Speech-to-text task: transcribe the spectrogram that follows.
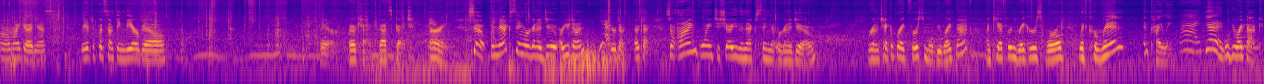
Oh my goodness. We have to put something there, Bill. There. Okay, that's good. All right. So the next thing we're going to do, are you done? Yeah. You're done. Okay. So I'm going to show you the next thing that we're going to do. We're going to take a break first and we'll be right back on Kathryn Raaker's World with Corrine and Kylie. Bye. Yay, we'll be right back.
